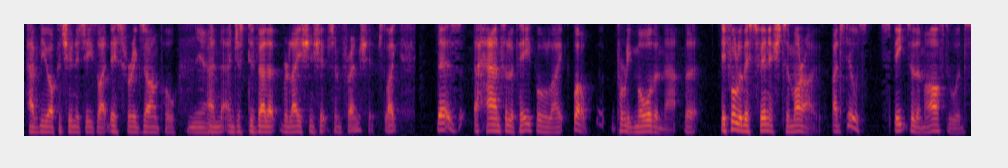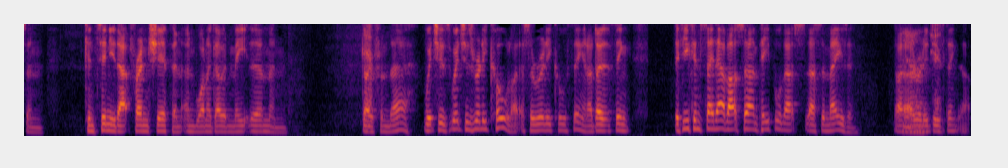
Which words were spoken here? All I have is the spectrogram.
have new opportunities like this, for example, Yeah. and and just develop relationships and friendships. Like there's a handful of people, like well, probably more than that, that if all of this finished tomorrow, I'd still speak to them afterwards and continue that friendship and, and want to go and meet them and go from there. Which is which is really cool. Like that's a really cool thing, and I don't think if you can say that about certain people, that's that's amazing. I, I Yeah. really do think that.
